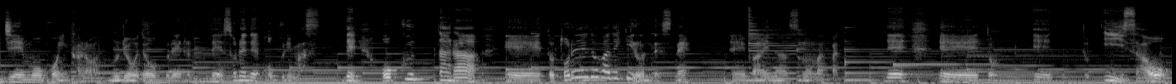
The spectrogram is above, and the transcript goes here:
ー、GMO コインからは無料で送れるので、それで送ります。で、送ったら、えっ、ー、と、トレードができるんですね。えー、バイナンスの中に。で、えっ、ー、と、えっ、と、イーサを、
